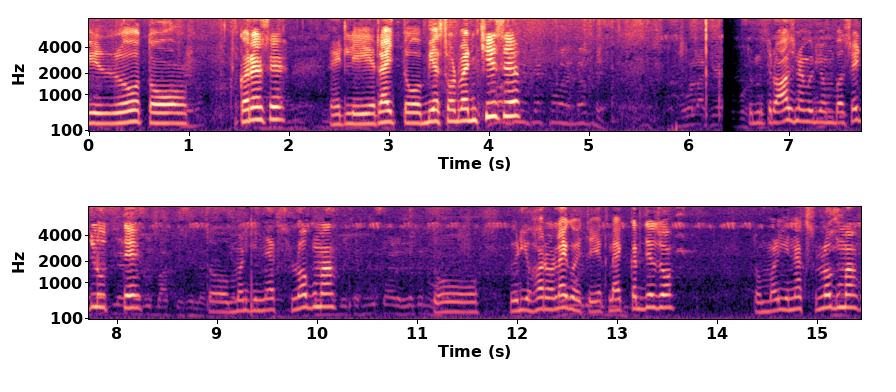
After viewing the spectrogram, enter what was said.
એ રો તો કરે છે એટલે રાત તો બે છોડવાની છી છે. તો મિત્રો આજના વિડીયોમાં બસ એટલું જ તે. તો મળીએ નેક્સ્ટ વ્લોગમાં તો વીડિયો સારો લાગ્યો હોય તો એક લાઈક કરી દેજો. તો મળીએ નેક્સ્ટ વ્લોગમાં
